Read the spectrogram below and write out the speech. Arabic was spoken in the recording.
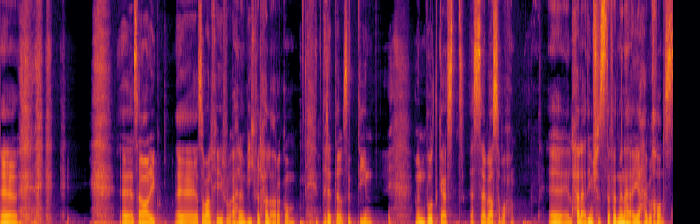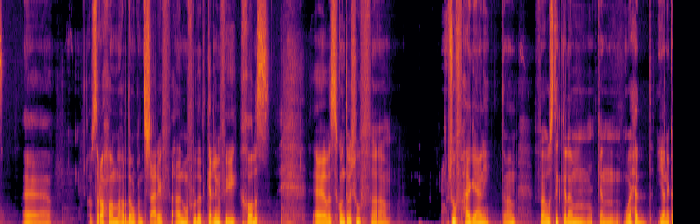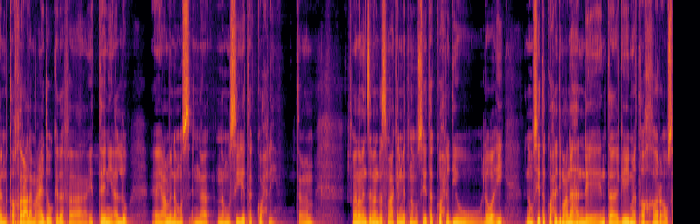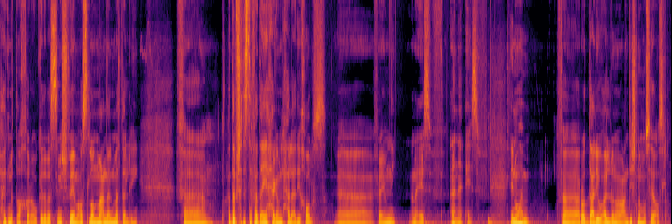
آه، آه، السلام عليكم. آه، صباح الخير. واهلا بيك في الحلقة رقم 63 من بودكاست السابعة صباحا. الحلقة دي مش هتستفاد منها أي حاجة خالص. بصراحة النهارده ما كنتش عارف أنا المفروض أتكلم في إيه خالص. بس كنت بشوف بشوف حاجة يعني تمام؟ فوسط الكلام كان واحد يعني كان متأخر على ميعاده وكده فالتاني قال له يا عم ناموس ناموسيتك كحلي تمام؟ فأنا من زمان بسمع كلمة ناموسيتك كحلي دي واللي هو إيه؟ ناموسيتك كحلي دي معناها إن أنت جاي متأخر أو صحيت متأخر أو كده بس مش فاهم أصلا معنى المثل إيه. ف انت مش هتستفاد أي حاجة من الحلقة دي خالص. آه فاهمني؟ أنا آسف. أنا آسف. المهم فرد عليه وقال له أنا ما عنديش ناموسية أصلا.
